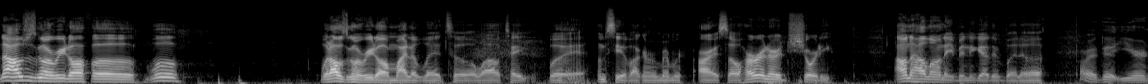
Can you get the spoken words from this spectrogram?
No, I was just gonna read off. Uh, well, what I was gonna read off might have led to a wild take, but let me see if I can remember. All right, so her and her shorty. I don't know how long they've been together, but uh, Probably a good year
